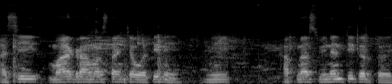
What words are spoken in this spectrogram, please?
अशी माळ ग्रामस्थांच्या वतीने मी आपणास विनंती करतोय.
